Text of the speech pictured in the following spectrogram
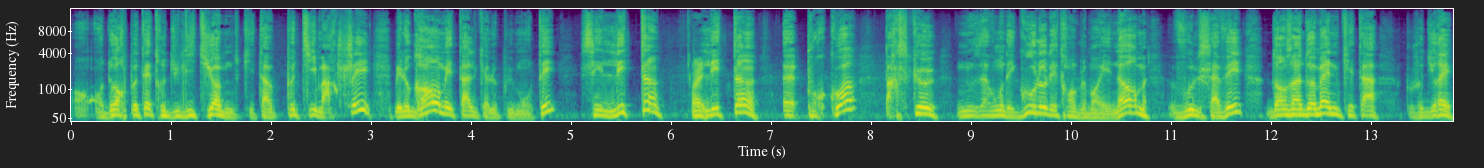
en, en dehors peut-être du lithium qui est un petit marché, mais le grand métal qui a le plus monté, c'est l'étain. Oui. L'étain, euh, pourquoi? Parce que nous avons des goulots d'étranglement énormes, vous le savez, dans un domaine qui est à, je dirais,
